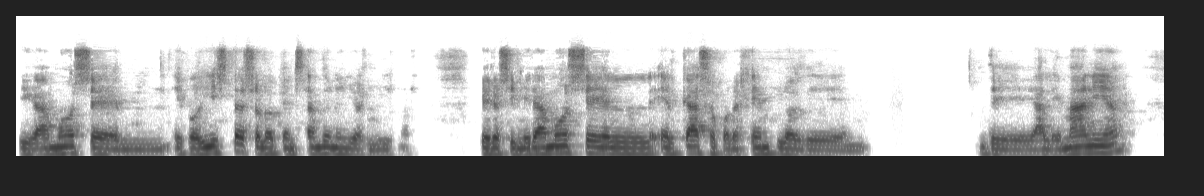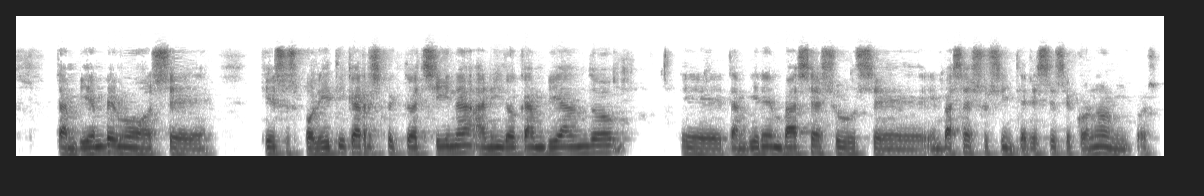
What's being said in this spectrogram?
digamos, em, egoísta, solo pensando en ellos mismos. Pero si miramos el, caso, por ejemplo, de, Alemania, también vemos eh, que sus políticas respecto a China han ido cambiando eh, también en base, a sus, eh, en base a sus intereses económicos.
